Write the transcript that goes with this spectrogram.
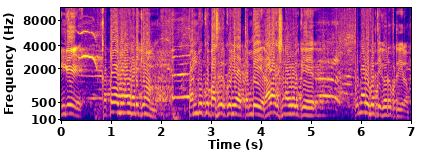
இங்கு கட்டோபமாக நடிக்கும் பண்புக்கு பாசத்திற்குரிய தம்பி ராதாகிருஷ்ணன் அவர்களுக்கு புன்னாடை பொருத்தி கௌரவப்படுத்துகிறோம்.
